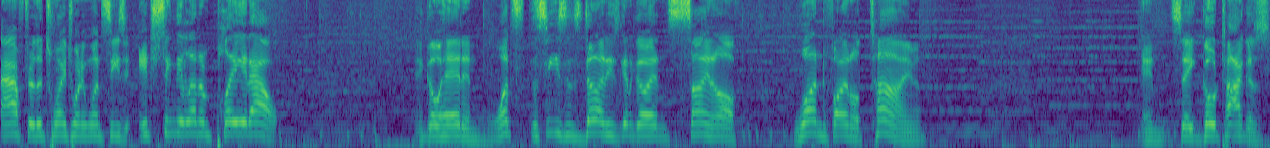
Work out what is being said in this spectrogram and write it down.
after the 2021 season. Interesting, they let him play it out and go ahead and once the season's done, he's going to go ahead and sign off one final time and say go Tigers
